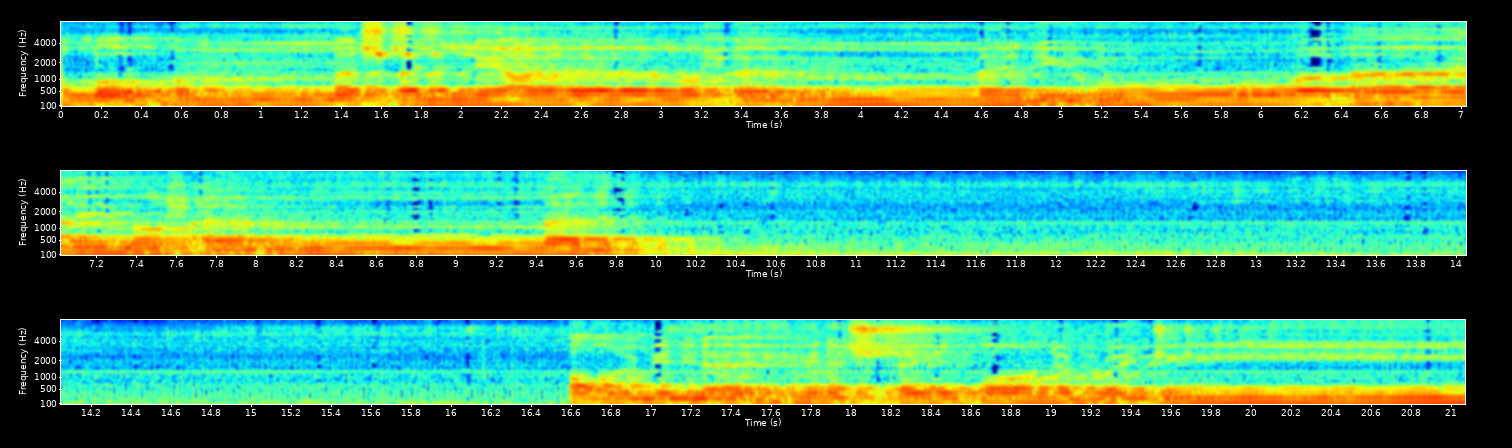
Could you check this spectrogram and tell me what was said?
اللهم صل على محمد وآل محمد. أعوذ بالله من الشيطان الرجيم.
